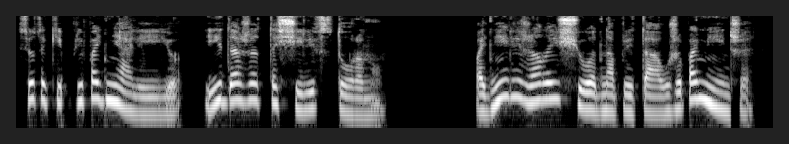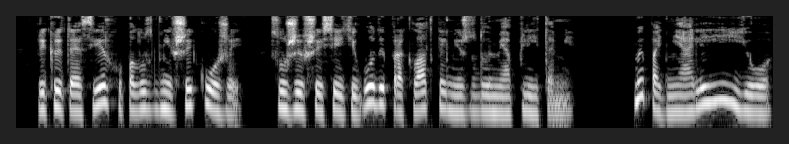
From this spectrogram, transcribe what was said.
все-таки приподняли ее и даже оттащили в сторону. Под ней лежала еще одна плита, уже поменьше, прикрытая сверху полусгнившей кожей, служившей все эти годы прокладкой между двумя плитами. Мы подняли ее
